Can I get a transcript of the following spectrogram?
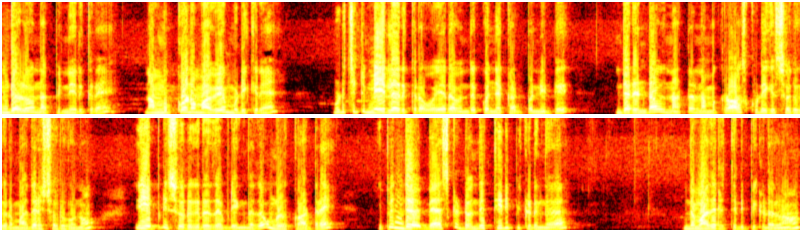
இந்த அளவு நான் பின்னிருக்கிறேன். நான் முக்கோணமாகவே முடிக்கிறேன். முடிச்சுட்டு மேலே இருக்கிற ஒயரை வந்து கொஞ்சம் கட் பண்ணிவிட்டு இந்த ரெண்டாவது நாட்டை நம்ம கிராஸ் குடைக்கு சொருகிற மாதிரி சொருகணும். இது எப்படி சொருகிறது அப்படிங்கிறத உங்களுக்கு காட்டுறேன். இப்போ இந்த பேஸ்கெட் வந்து திருப்பிக்கிடுங்க இந்த மாதிரி திருப்பிக்கிடலாம்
